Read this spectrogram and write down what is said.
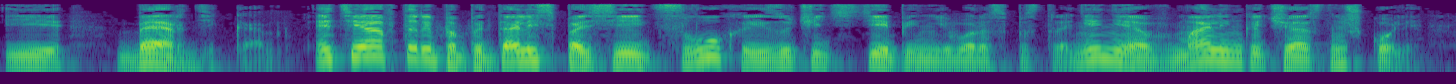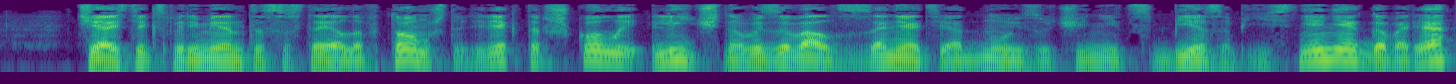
и Бердика. Эти авторы попытались посеять слух и изучить степень его распространения в маленькой частной школе – Часть эксперимента состояла в том, что директор школы лично вызывал с занятия одну из учениц без объяснения, говоря,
